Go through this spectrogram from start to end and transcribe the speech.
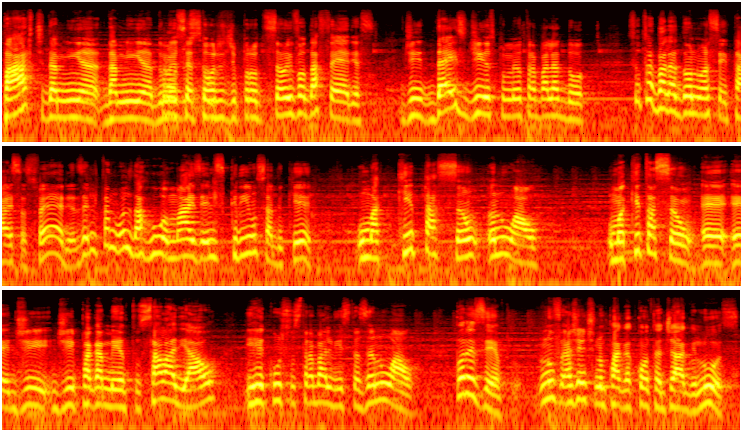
parte da minha, da minha, do meu setor de produção e vou dar férias de 10 dias para o meu trabalhador. Se o trabalhador não aceitar essas férias, ele está no olho da rua mais, eles criam, sabe o quê? Uma quitação anual. Uma quitação é, é, de, de pagamento salarial e recursos trabalhistas anual. Por exemplo, no, a gente não paga conta de água e luz?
